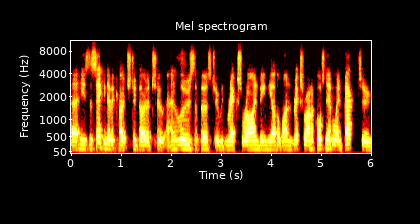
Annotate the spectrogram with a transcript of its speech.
uh, he's the second ever coach to go to two and lose the first two, with Rex Ryan being the other one. Rex Ryan, of course, never went back to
